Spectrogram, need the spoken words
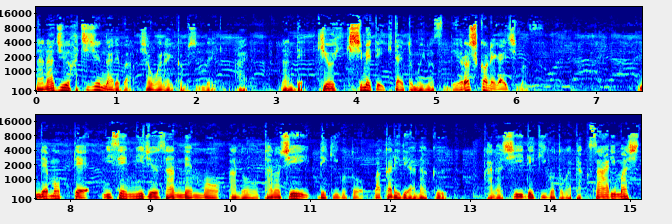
70、80になればしょうがないかもしれないけど、はい。なんで、気を引き締めていきたいと思いますんで、よろしくお願いします。でもって、2023年も、あの、楽しい出来事ばかりではなく、悲しい出来事がたくさんありまし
